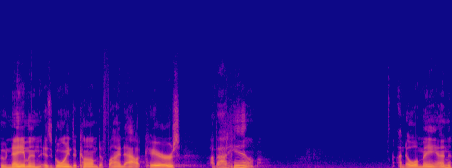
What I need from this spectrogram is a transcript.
who Naaman is going to come to find out cares about him. I know a man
